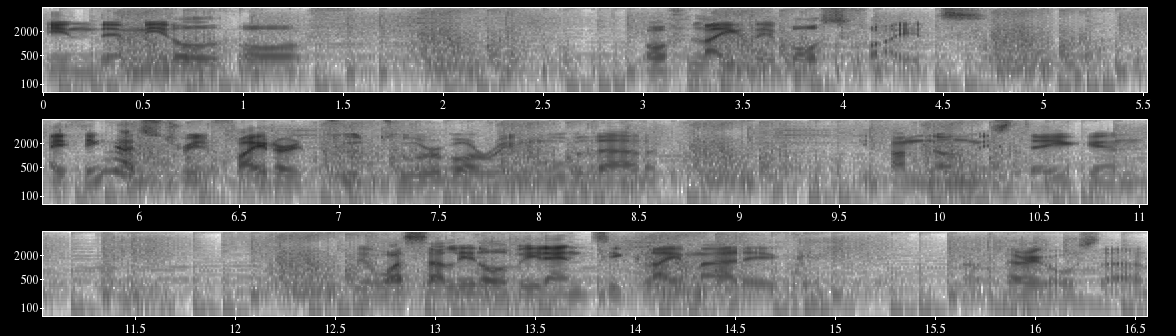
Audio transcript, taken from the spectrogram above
in the middle of of like the boss fights. I think that Street Fighter 2 Turbo removed that, if I'm not mistaken. It was a little bit anticlimactic. Oh, there goes that.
